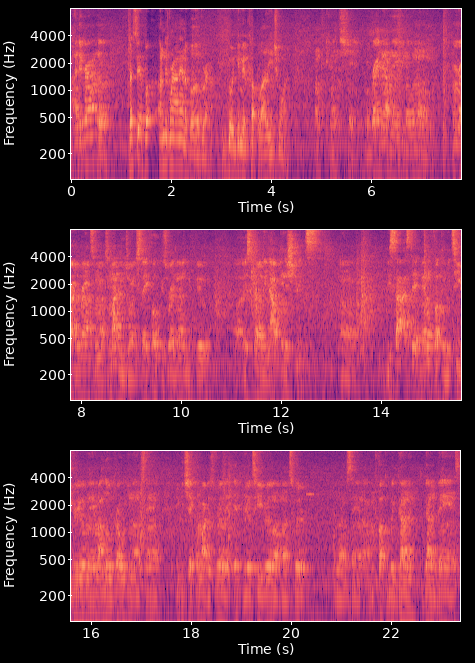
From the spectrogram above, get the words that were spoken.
Underground or? Let's say underground and above ground. You go and give me a couple out of each one. Okay, shit. But right now, man, you know, I'm on, I'm riding around to my, to my new joint. Stay focused right now, you feel me? Uh, it's currently out in the streets. Um, Besides that, man, I'm fucking with T-Real, man, my little bro, you know what I'm saying? You can check him out, it's real, it, real T-Real on, on Twitter. You know what I'm saying? Uh, I'm fucking with Gunna, Gunna Bands,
